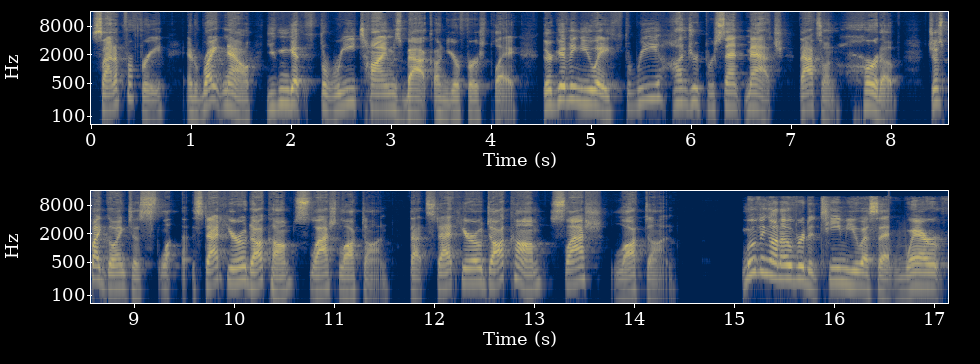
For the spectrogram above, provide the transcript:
sign up for free, and right now you can get three times back on your first play. They're giving you a 300% match. That's unheard of. Just by going to sl- stathero.com slash locked on. That's stathero.com slash locked on. Moving on over to Team USA, where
